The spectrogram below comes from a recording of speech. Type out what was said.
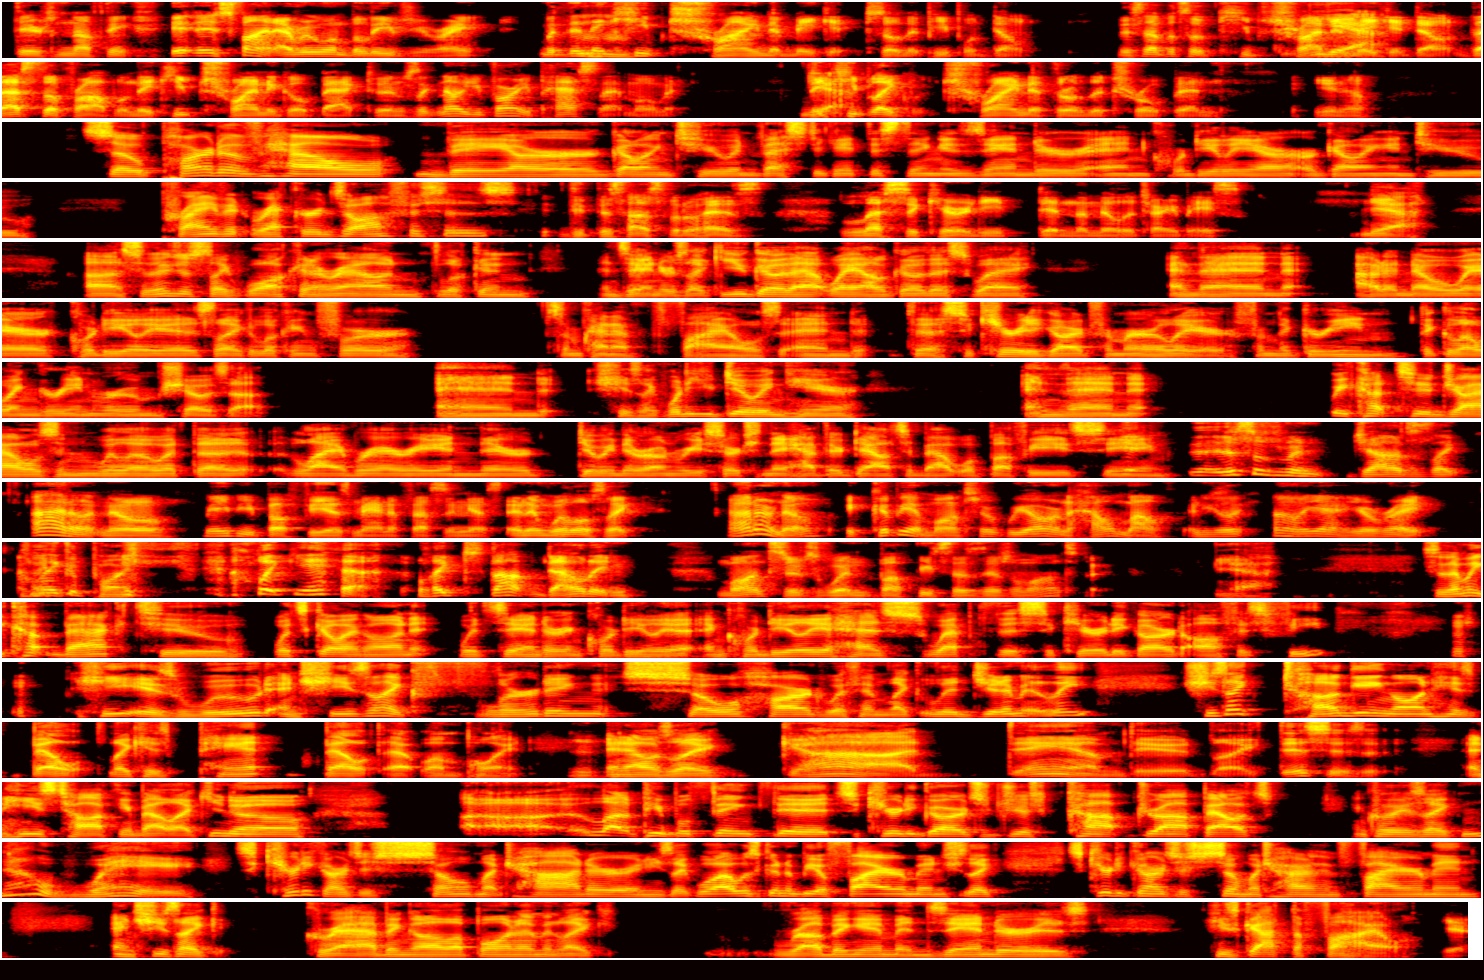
there's nothing. It, it's fine. Everyone believes you, right? But then Mhm. they keep trying to make it so that people don't. This episode keeps trying Yeah. to make it don't. That's the problem. They keep trying to go back to it. It's like, no, you've already passed that moment. They Yeah. keep like trying to throw the trope in, you know? So part of how they are going to investigate this thing is Xander and Cordelia are going into private records offices. Dude, This hospital has less security than the military base. Yeah. Uh, so they're just like walking around looking, and Xander's like, "You go that way, I'll go this way," and then out of nowhere, Cordelia is like looking for some kind of files, and the security guard from earlier, from the green, the glowing green room, shows up, and she's like, "What are you doing here?" And then we cut to Giles and Willow at the library, and they're doing their own research, and they have their doubts about what Buffy's seeing. This is when Giles is like, I don't know. Maybe Buffy is manifesting this. And then Willow's like, I don't know. It could be a monster. We are in a hellmouth. And he's like, Oh, yeah, you're right. I'm Like, like, good point. I'm like, yeah. Like, stop doubting monsters when Buffy says there's a monster. Yeah. So then we cut back to what's going on with Xander and Cordelia, and Cordelia has swept this security guard off his feet. he is wooed, and she's like flirting so hard with him, like legitimately. She's like tugging on his belt, like his pant belt at one point. Mhm. And I was like, God damn, dude. Like, this is it. And he's talking about, like, you know, uh, a lot of people think that security guards are just cop dropouts. And Chloe's like, no way. Security guards are so much hotter. And he's like, well, I was going to be a fireman. She's like, security guards are so much hotter than firemen. And she's like grabbing all up on him and like rubbing him. And Xander is, he's got the file. Yeah.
